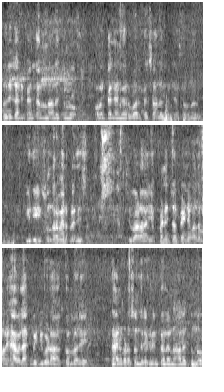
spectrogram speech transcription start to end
టూరిజాన్ని పెంచాలన్న ఆలోచనలో పవన్ కళ్యాణ్ గారు వారు కలిసి ఆలోచన చేస్తూ ఉన్నారు. ఇది సుందరమైన ప్రదేశం. ఇవాళ ఎప్పటి నుంచో పెండింగ్ ఉంది. మన హ్యావలాక్ బిడ్జి కూడా త్వరలోనే దాన్ని కూడా సుందరీకరించాలన్న ఆలోచనలో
